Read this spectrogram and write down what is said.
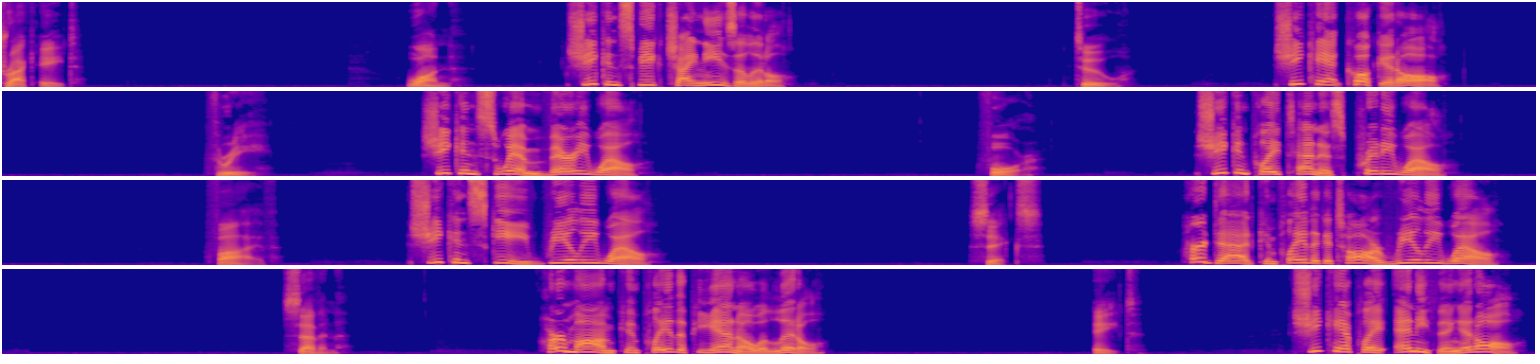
Track 8. 1, She can speak Chinese a little. 2, She can't cook at all. 3, She can swim very well. 4, She can play tennis pretty well. 5, She can ski really well. 6, Her dad can play the guitar really well. 7, Her mom can play the piano a little. 8, She can't play anything at all.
